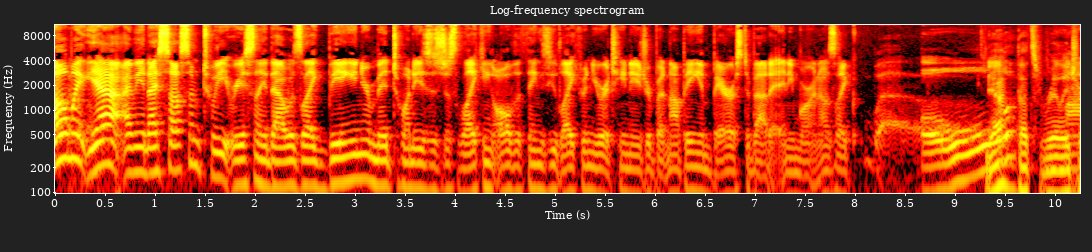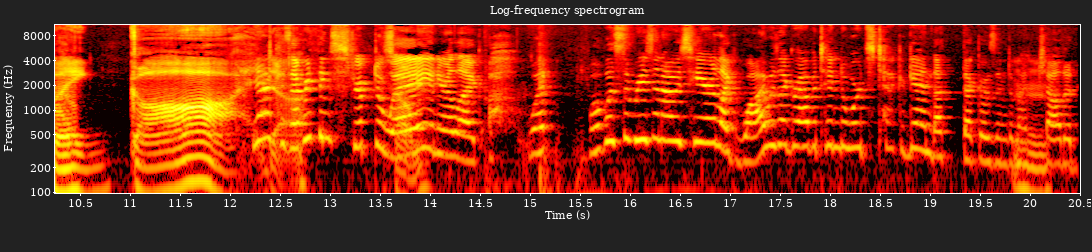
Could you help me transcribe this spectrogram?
Oh my yeah, I mean I saw some tweet recently that was like being in your mid twenties is just liking all the things you liked when you were a teenager but not being embarrassed about it anymore. And I was like, Whoa. Oh Yeah, that's really my true. God. Yeah, because everything's stripped away, and you're like, "Ugh, what? What was the reason I was here? Like, why was I gravitating towards tech again? That that goes into my childhood.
